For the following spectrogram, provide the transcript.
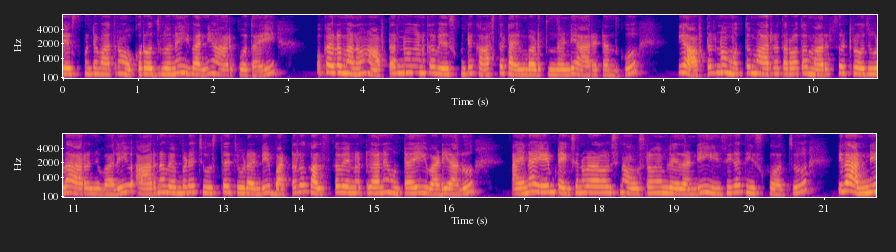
వేసుకుంటే మాత్రం ఒక రోజులోనే ఇవన్నీ ఆరిపోతాయి. ఒకవేళ మనం ఆఫ్టర్నూన్ కనుక వేసుకుంటే కాస్త టైం పడుతుందండి ఆరేటందుకు. ఈ ఆఫ్టర్నూన్ మొత్తం ఆరిన తర్వాత మరుసటి రోజు కూడా ఆరనివ్వాలి. ఆరిన వెంబడే చూస్తే చూడండి బట్టలు కలుసుకపోయినట్టుగానే ఉంటాయి ఈ వడియాలు. అయినా ఏం టెన్షన్ పడవలసిన అవసరం ఏం లేదండి. ఈజీగా తీసుకోవచ్చు. ఇలా అన్నీ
